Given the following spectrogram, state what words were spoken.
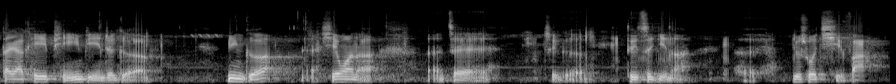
大家可以品一品这个命格，希望呢，呃，在这个对自己呢，呃，有所启发。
